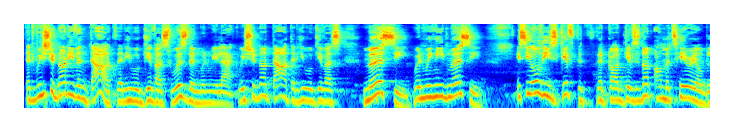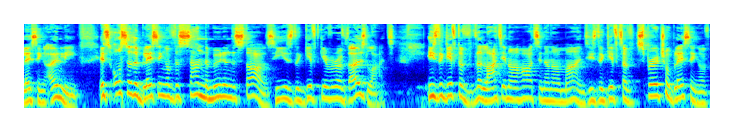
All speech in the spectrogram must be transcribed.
That we should not even doubt that He will give us wisdom when we lack. We should not doubt that He will give us mercy when we need mercy. You see, all these gifts that, that God gives is not our material blessing only. It's also the blessing of the sun, the moon, and the stars. He is the gift giver of those lights. He's the gift of the light in our hearts and in our minds. He's the gift of spiritual blessing, of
